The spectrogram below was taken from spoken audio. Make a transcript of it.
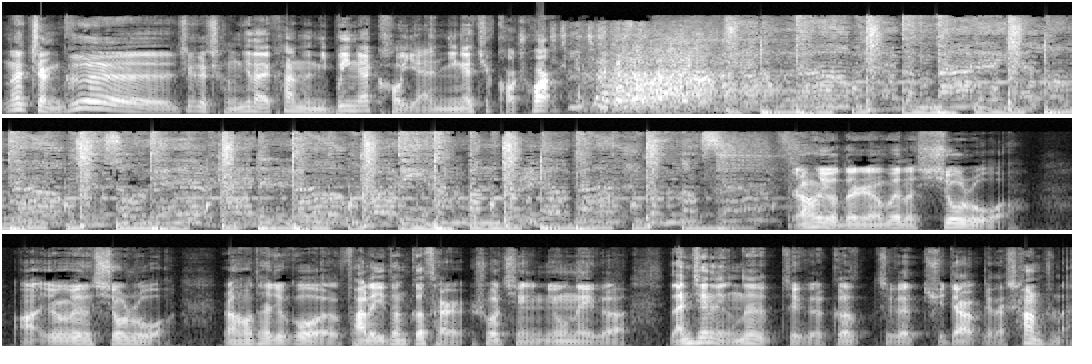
那整个这个成绩来看呢，你不应该考研，你应该去烤串儿。然后有的人为了羞辱我，啊，又是为了羞辱我，然后他就给我发了一段歌词儿，说请用那个蓝精灵的这个歌这个曲调给他唱出来。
